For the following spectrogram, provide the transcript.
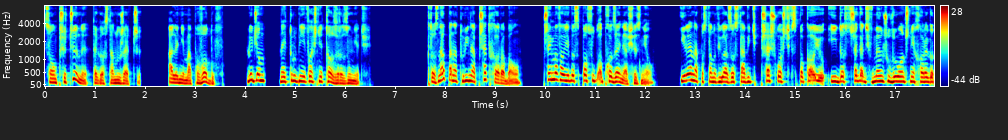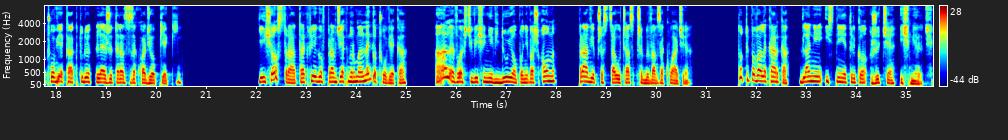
Są przyczyny tego stanu rzeczy, ale nie ma powodów. Ludziom najtrudniej właśnie to zrozumieć. Kto znał pana Turina przed chorobą, przejmował jego sposób obchodzenia się z nią. Irena postanowiła zostawić przeszłość w spokoju i dostrzegać w mężu wyłącznie chorego człowieka, który leży teraz w zakładzie opieki. Jej siostra traktuje go wprawdzie jak normalnego człowieka, ale właściwie się nie widują, ponieważ on prawie przez cały czas przebywa w zakładzie. To typowa lekarka, dla niej istnieje tylko życie i śmierć.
